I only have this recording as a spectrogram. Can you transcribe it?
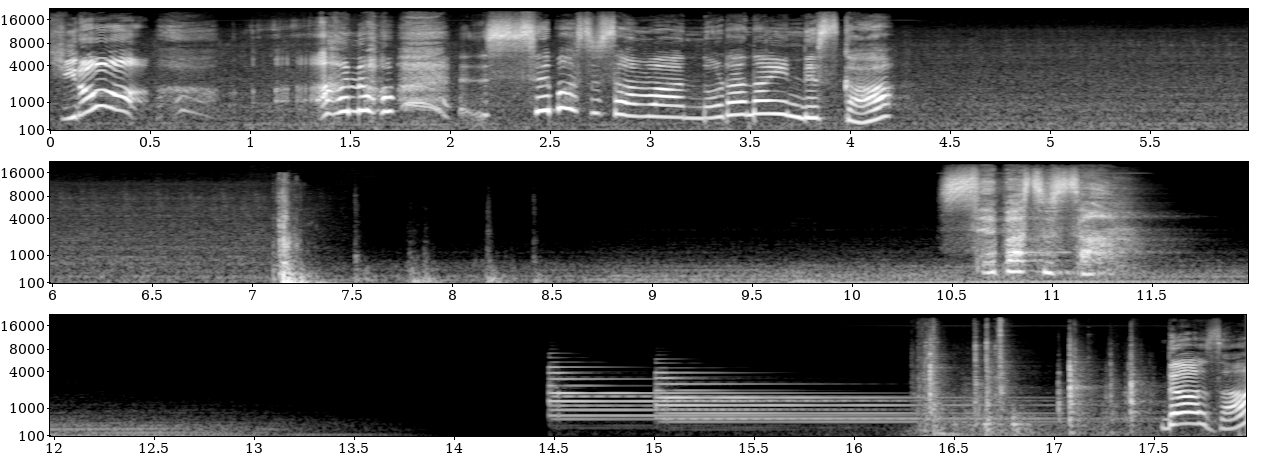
広あのセバスさんは乗らないんですか？セバスさん。どうぞ。わあア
